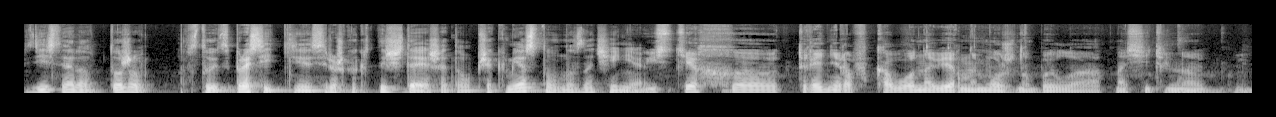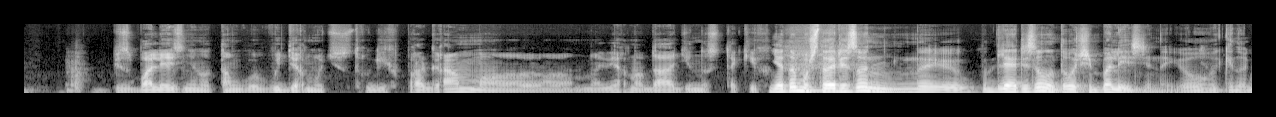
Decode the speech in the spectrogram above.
Здесь, наверное, тоже стоит спросить, Сереж, как ты считаешь, это вообще к месту назначения? Из тех э, тренеров, кого, наверное, можно было относительно безболезненно там выдернуть из других программ, а, наверное, да, один из таких. Я думаю, что Аризон, для Аризоны это очень болезненно, его выкинули.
